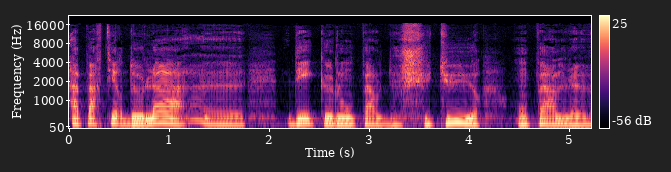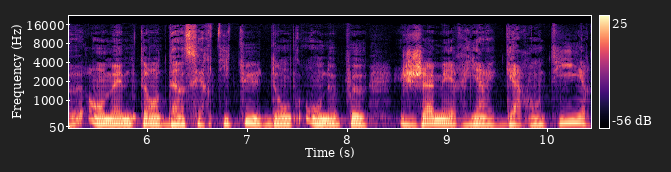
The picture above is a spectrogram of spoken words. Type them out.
À partir de là, euh, dès que l'on parle de futur, on parle euh, en même temps d'incertitude, donc on ne peut jamais rien garantir,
